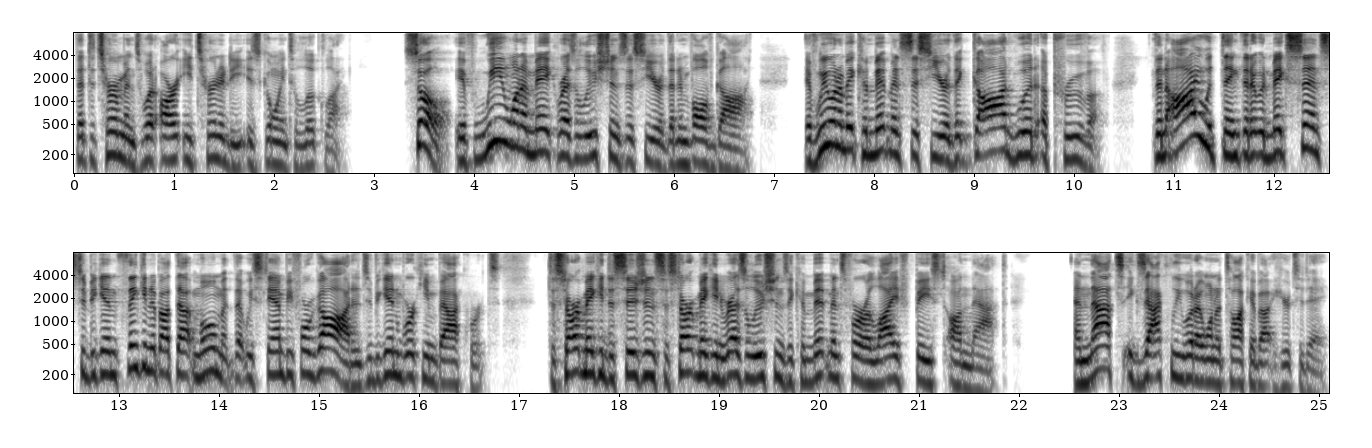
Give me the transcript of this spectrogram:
that determines what our eternity is going to look like. So, if we want to make resolutions this year that involve God, if we want to make commitments this year that God would approve of, then I would think that it would make sense to begin thinking about that moment that we stand before God and to begin working backwards, to start making decisions, to start making resolutions and commitments for our life based on that. And that's exactly what I want to talk about here today.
